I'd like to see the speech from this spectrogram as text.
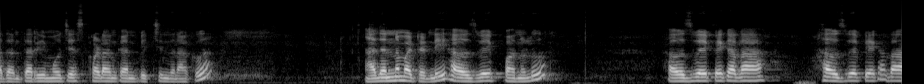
అదంతా రిమూవ్ చేసుకోవడానికి అనిపించింది నాకు. అదన్నమాట అండి హౌస్ వైఫ్ పనులు. హౌస్ వైఫే కదా హౌస్ వైఫే కదా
